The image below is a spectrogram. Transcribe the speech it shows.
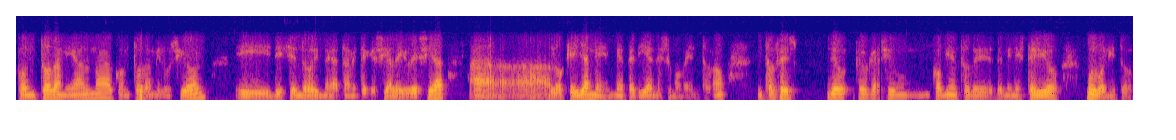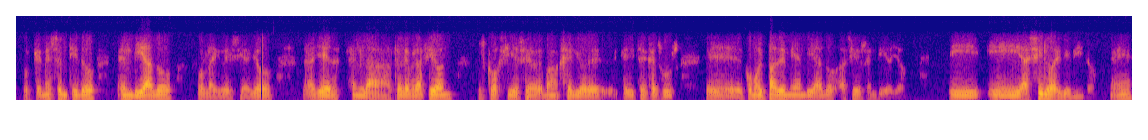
con toda mi alma, con toda mi ilusión y diciendo inmediatamente que sí a la Iglesia a, lo que ella me, me, pedía en ese momento, ¿no? Entonces yo creo que ha sido un comienzo de, ministerio muy bonito, porque me he sentido enviado por la Iglesia. Yo ayer en la celebración escogí ese evangelio de, que dice Jesús, eh, como el Padre me ha enviado, así os envío yo. Y, así lo he vivido. ¿eh?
